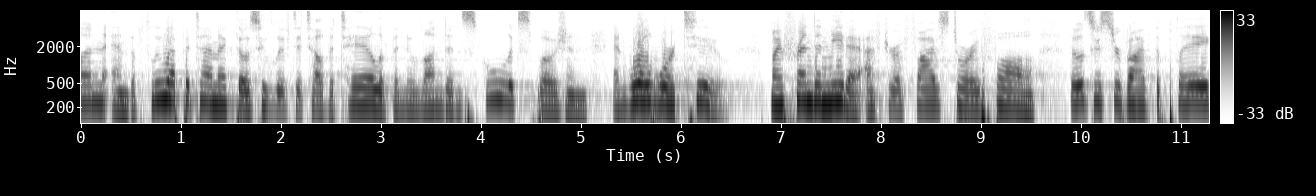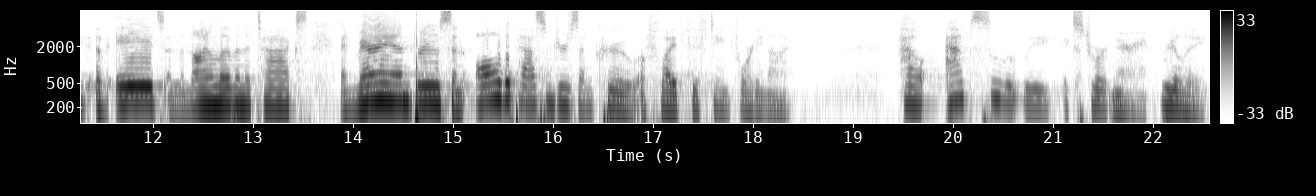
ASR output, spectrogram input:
I and the flu epidemic, those who lived to tell the tale of the New London school explosion and World War II, my friend Anita after a five story fall, those who survived the plague of AIDS and the 9 11 attacks, and Marianne Bruce and all the passengers and crew of Flight 1549. How absolutely extraordinary, really,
